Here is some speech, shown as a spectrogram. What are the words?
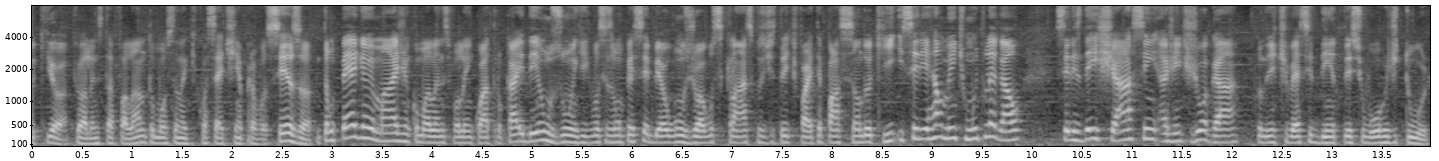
aqui, ó, que o Alanis tá falando, tô mostrando aqui com a setinha pra vocês, ó. Então peguem a imagem, como o Alanis falou, em 4K e dê um zoom aqui que vocês vão perceber alguns jogos clássicos de Street Fighter passando aqui e seria realmente muito legal se eles deixassem a gente jogar quando a gente estivesse dentro desse World Tour,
